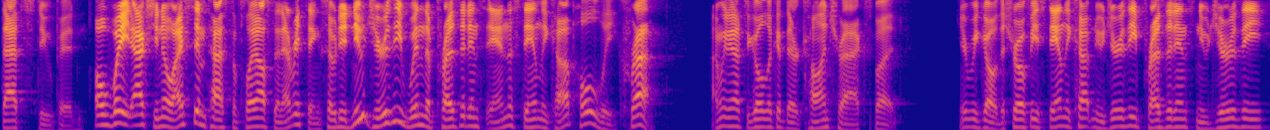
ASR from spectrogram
That's stupid. Oh, wait, actually, no, I sim past the playoffs and everything. So did New Jersey win the Presidents and the Stanley Cup? Holy crap. I'm going to have to go look at their contracts, but here we go. The trophy, Stanley Cup, New Jersey, Presidents, New Jersey.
